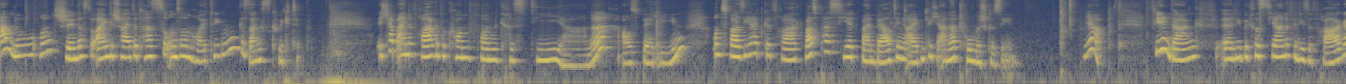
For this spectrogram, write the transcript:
Hallo und schön, dass du eingeschaltet hast zu unserem heutigen Gesangs-Quick-Tipp. Ich habe eine Frage bekommen von Christiane aus Berlin. Und zwar, sie hat gefragt, was passiert beim Belting eigentlich anatomisch gesehen? Ja, vielen Dank, äh, liebe Christiane, für diese Frage.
